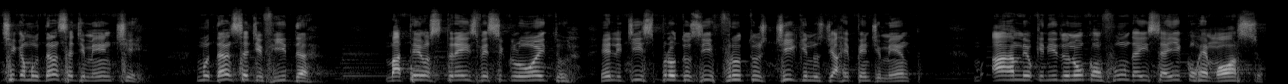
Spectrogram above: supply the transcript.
Diga mudança de mente. Mudança de vida. Mateus 3, versículo 8 ele diz: produzir frutos dignos de arrependimento. Ah, meu querido, não confunda isso aí com remorso.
